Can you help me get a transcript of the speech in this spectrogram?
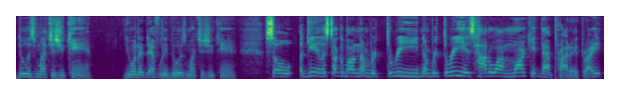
do as much as you can. You want to definitely do as much as you can. So again, let's talk about number three. Number three is how do I market that product, right?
